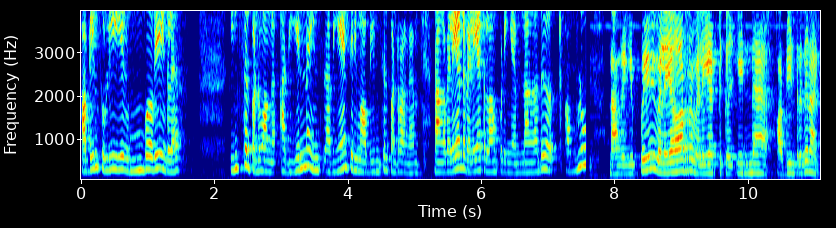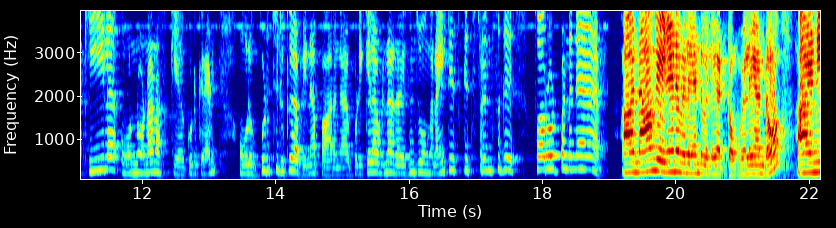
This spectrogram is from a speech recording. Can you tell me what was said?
அப்படின்னு சொல்லி ரொம்பவே எங்களை இன்சல்ட் பண்ணுவாங்க. அது என்ன இன்ஸ் அது ஏன் தெரியுமா அப்படி இன்சல்ட் பண்ணுறாங்க நாங்கள் விளையாண்ட விளையாட்டெல்லாம் பிடிங்க. நாங்கள் வந்து அவ்வளோ நாங்கள் எப்போயும் விளையாடுற விளையாட்டுகள் என்ன? அப்படின்றத நான் கீழே ஒன்று ஒன்றா நான் கே- கொடுக்குறேன். உங்களுக்கு பிடிச்சிருக்கு அப்படின்னா பாருங்கள் பிடிக்கல அப்படின்னா தயவு செஞ்சு உங்கள் நைன்டி கிட்ஸ் ஃப்ரெண்ட்ஸுக்கு ஃபார்வர்ட் பண்ணுங்கள் நாங்கள் என்னென்ன விளையாண்டு விளையாட்டோம்? விளையாண்டோம். நீ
